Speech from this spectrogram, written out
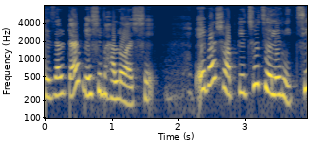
রেজাল্টটা বেশি ভালো আসে। এবার সব কিছু চেলে নিচ্ছি।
